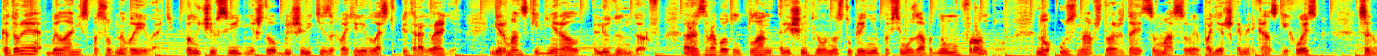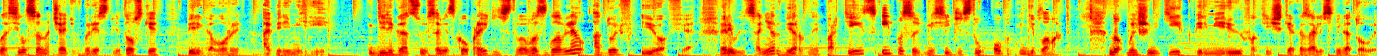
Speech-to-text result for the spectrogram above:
которая была не способна воевать. Получив сведения, что большевики захватили власть в Петрограде, германский генерал Людендорф разработал план решительного наступления по всему Западному фронту, но узнав, что ожидается массовая поддержка американских войск, согласился начать в Брест-Литовске переговоры о перемирии. Делегацию советского правительства возглавлял Адольф Иоффе, революционер, верный партиец и по совместительству опытный дипломат. Но большевики к перемирию фактически оказались не готовы.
